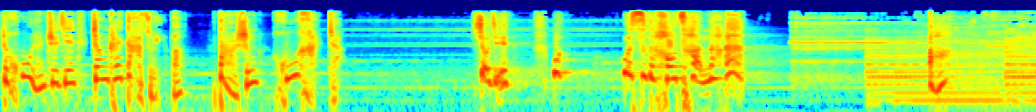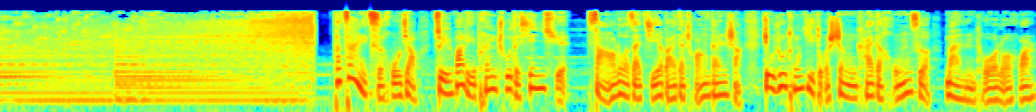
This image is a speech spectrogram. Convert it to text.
这忽然之间张开大嘴巴，大声呼喊着：“萧瑾，我我死的好惨呐！”啊！他再次呼叫，嘴巴里喷出的鲜血。洒落在洁白的床单上，就如同一朵盛开的红色曼陀罗花。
